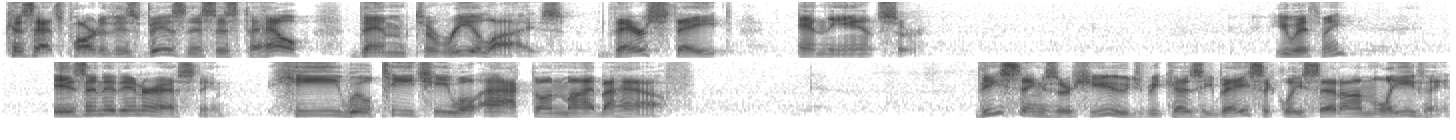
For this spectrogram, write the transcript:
Because that's part of His business is to help them to realize their state and the answer. You with me? Isn't it interesting? He will teach, He will act on my behalf. These things are huge because he basically said, I'm leaving.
